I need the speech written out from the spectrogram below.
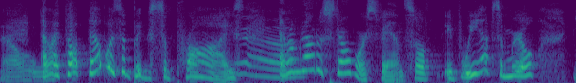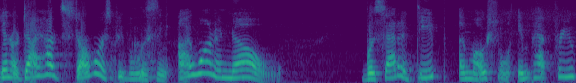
no. And I thought that was a big surprise. Yeah. And I'm not a Star Wars fan, so if, if we have some real, you know, diehard Star Wars people listening, I want to know was that a deep emotional impact for you,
